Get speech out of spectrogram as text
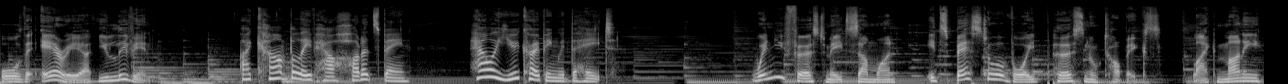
or the area you live in. I can't believe how hot it's been. How are you coping with the heat? When you first meet someone, it's best to avoid personal topics like money,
